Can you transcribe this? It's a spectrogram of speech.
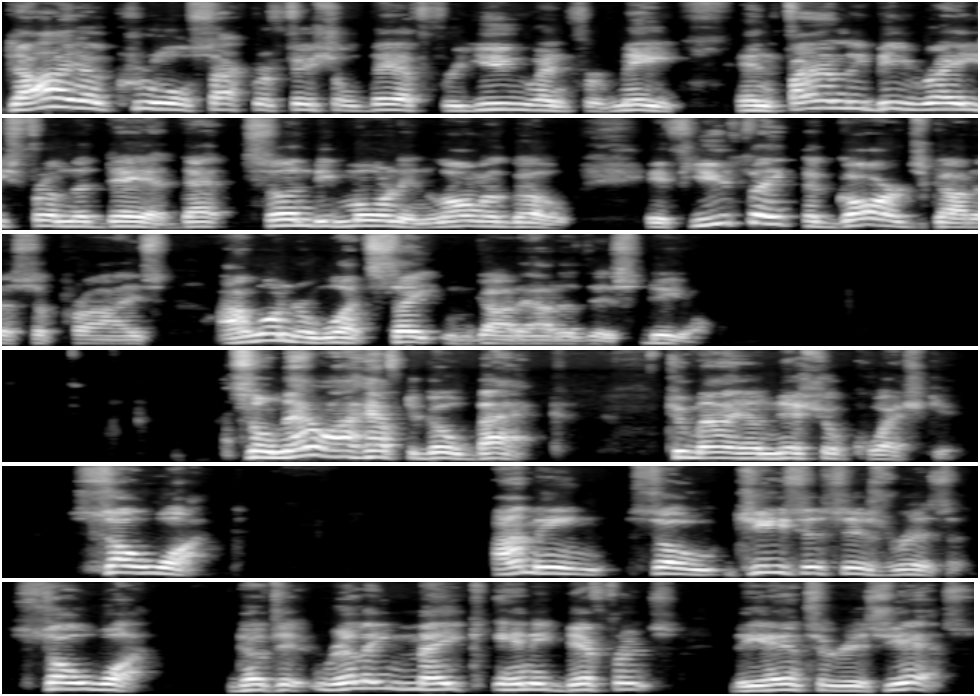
die a cruel sacrificial death for you and for me, and finally be raised from the dead that Sunday morning long ago. If you think the guards got a surprise, I wonder what Satan got out of this deal. So now I have to go back to my initial question. So what? I mean, so Jesus is risen. So what? Does it really make any difference? The answer is yes.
